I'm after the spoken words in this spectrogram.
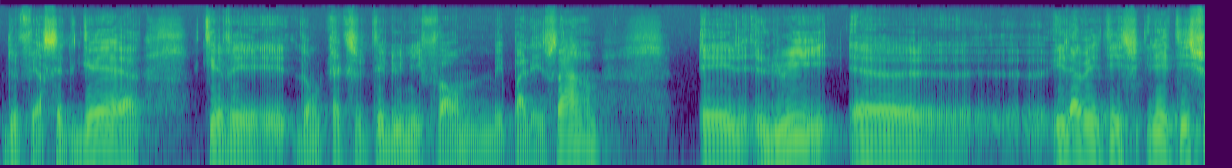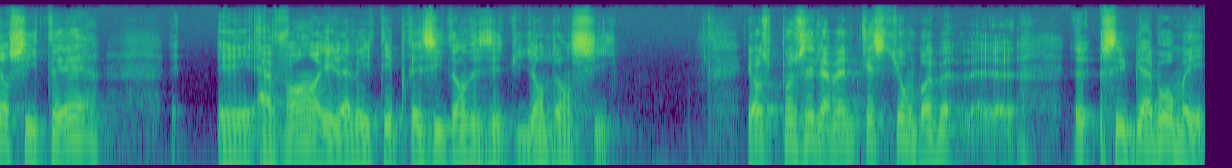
de, faire cette guerre, qui avait donc accepté l'uniforme mais pas les armes. Et lui, euh, il avait été, il était sursitaire et avant, il avait été président des étudiants d'Ancy. Et on se posait la même question. Ben, euh, euh, c'est bien beau, mais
